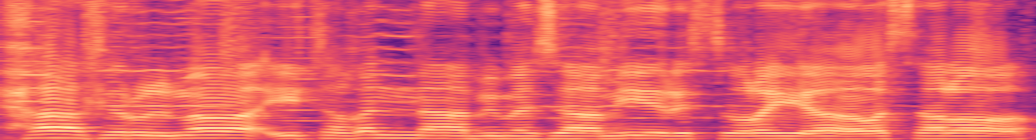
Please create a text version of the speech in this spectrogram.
حافر الماء تغنى بمزامير الثريا والثرى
